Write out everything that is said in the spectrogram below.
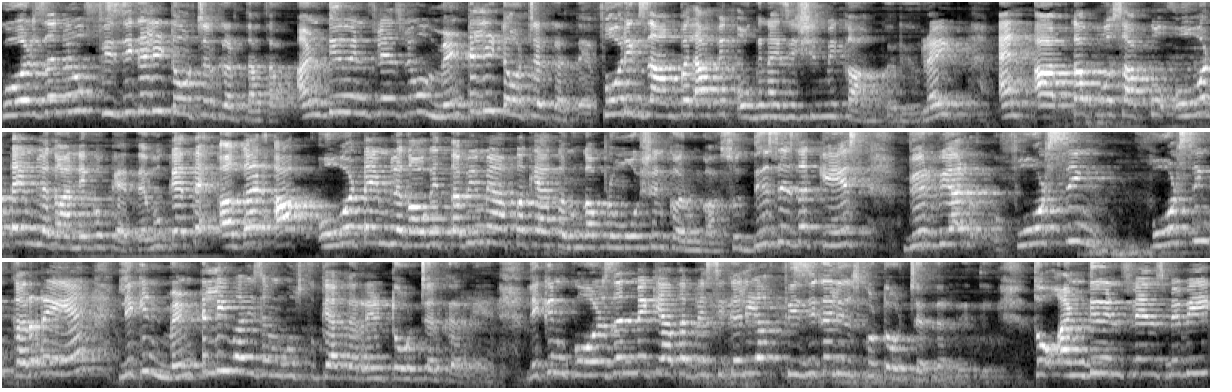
कोर्जन में वो फिजिकली टॉर्चर करता था। अनड्यू इन्फ्लुएंस में वो मेंटली टॉर्चर करता है। फॉर एग्ज़ाम्पल आप एक ऑर्गेनाइजेशन में काम कर रहे हो राइट एंड आपका बॉस आपको ओवर टाइम लगाने को कहता है। वो कहता है, अगर आप ओवर टाइम लगाओगे, तभी मैं आपका क्या करूँगा? प्रमोशन करूँगा। So this is a case where we are forcing forcing कर रहे हैं, लेकिन मेंटली वाइज हम उसको क्या कर रहे हैं? टॉर्चर कर रहे हैं। लेकिन कोर्जन में क्या था? बेसिकली आप फिजिकली उसको टॉर्चर कर रहे थे। तो अंडू इन्फ्लुएंस में भी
